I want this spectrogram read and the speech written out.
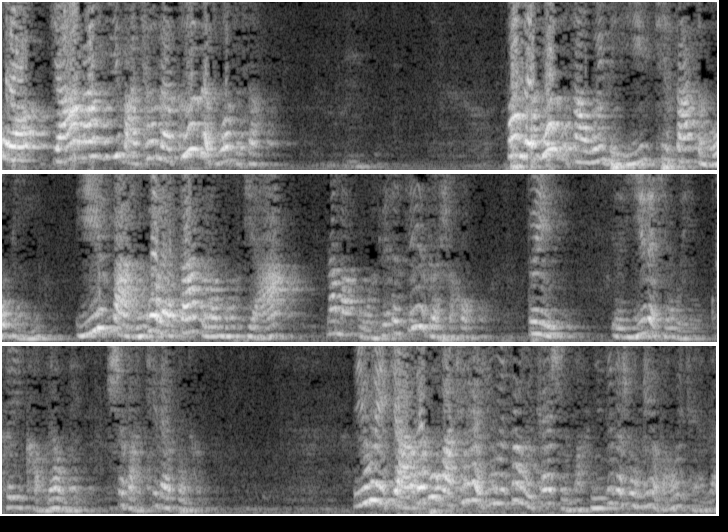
如果甲拿出一把枪来搁在桌子上，放在桌子上为丙乙去杀死某丙，乙反过来杀死了某甲。那么，我觉得这个时候对乙的行为可以考量为司法期待不能，因为甲的不法侵害行为尚未开始嘛，你这个时候没有防卫权的。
